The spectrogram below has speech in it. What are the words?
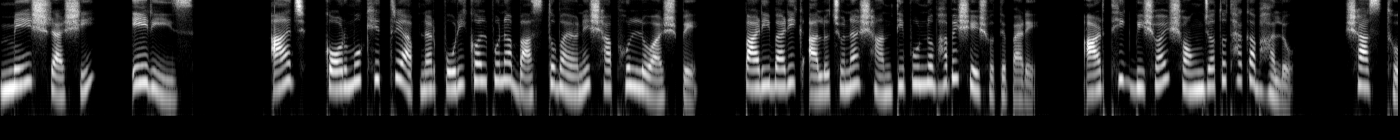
মেষ রাশি, এরিজ। আজ কর্মক্ষেত্রে আপনার পরিকল্পনা বাস্তবায়নে সাফল্য আসবে। পারিবারিক আলোচনা শান্তিপূর্ণভাবে শেষ হতে পারে। আর্থিক বিষয় সংযত থাকা ভালো। স্বাস্থ্য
